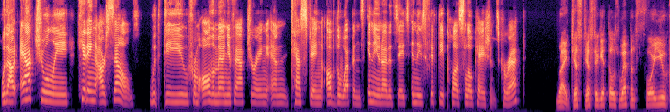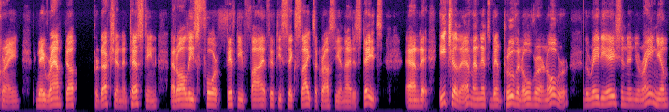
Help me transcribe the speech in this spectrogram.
without actually hitting ourselves with DU from all the manufacturing and testing of the weapons in the United States in these 50 plus locations, correct? Right. Just just to get those weapons for Ukraine, they ramped up production and testing at all these 455 56 sites across the United States and each of them and it's been proven over and over the radiation in uranium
